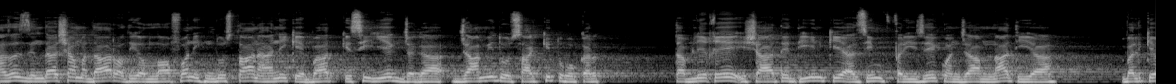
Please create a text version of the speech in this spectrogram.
حضرت زندہ شاہ مدار رضی اللہ عنہ ہندوستان آنے کے بعد کسی ایک جگہ جامد و ساکت ہو کر تبلیغ اشاعت دین کے عظیم فریضے کو انجام نہ دیا، بلکہ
